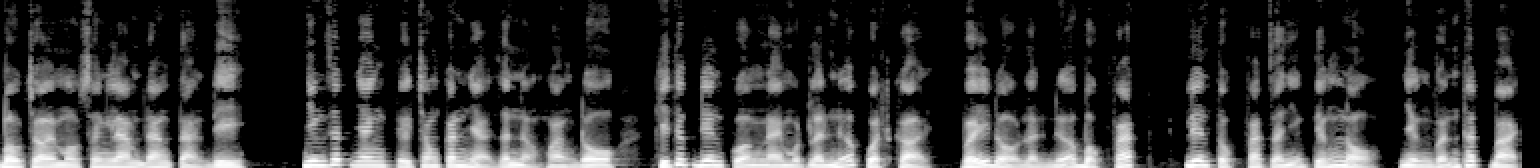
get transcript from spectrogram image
bầu trời màu xanh lam đang tản đi, nhưng rất nhanh từ trong căn nhà dân ở Hoàng Đô, khí thức điên cuồng này một lần nữa quật khởi, với đồ lần nữa bộc phát, liên tục phát ra những tiếng nổ nhưng vẫn thất bại.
